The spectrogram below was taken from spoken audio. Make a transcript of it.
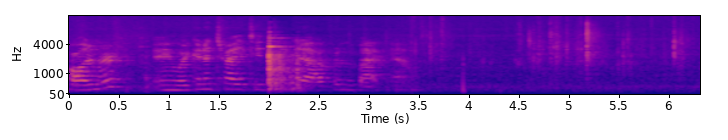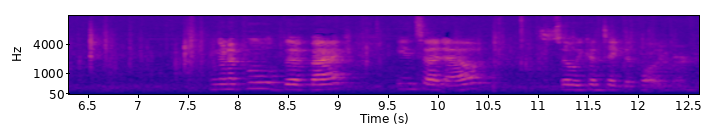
polymer and we're going to try to take it out from the bag now. I'm going to pull the bag inside out so we can take the polymer.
